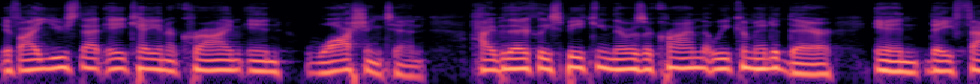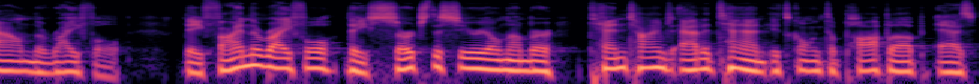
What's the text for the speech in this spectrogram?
if I use that AK in a crime in Washington, hypothetically speaking, there was a crime that we committed there and they found the rifle. They find the rifle, they search the serial number 10 times out of 10, it's going to pop up as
